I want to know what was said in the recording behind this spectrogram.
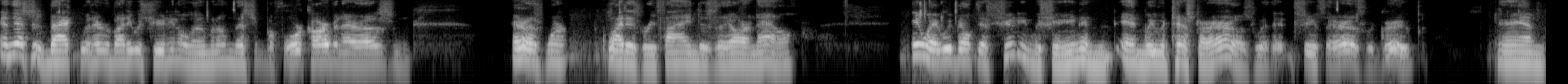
And this is back when everybody was shooting aluminum. This is before carbon arrows, and arrows weren't quite as refined as they are now. Anyway, we built this shooting machine, and and we would test our arrows with it and see if the arrows would group. And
